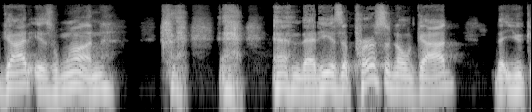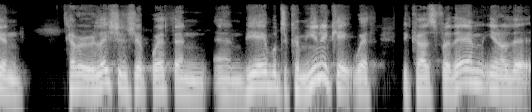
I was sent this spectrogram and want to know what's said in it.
God is one and that he is a personal God that you can have a relationship with and, and be able to communicate with because for them, you know, the,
